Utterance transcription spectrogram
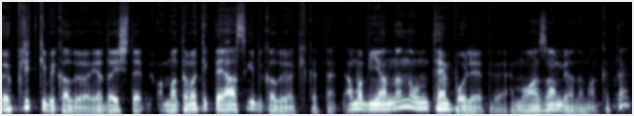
Öklit gibi kalıyor ya da işte matematik deyası gibi kalıyor hakikaten. Ama bir yandan da onu tempo ile yapıyor. Yani muazzam bir adam hakikaten.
